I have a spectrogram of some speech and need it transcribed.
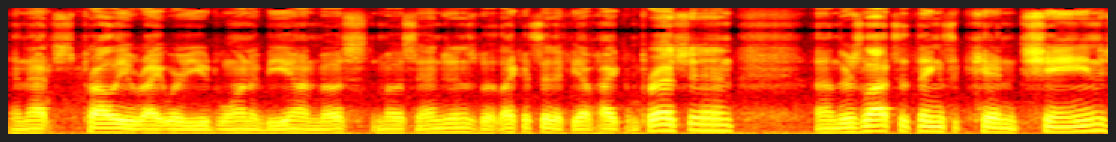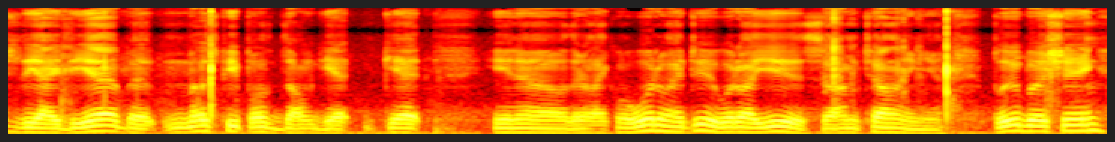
and that's probably right where you'd want to be on most most engines. But like I said, if you have high compression, um, there's lots of things that can change the idea, but most people don't get get you know, they're like, well, what do I do? What do I use? So I'm telling you, blue bushing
